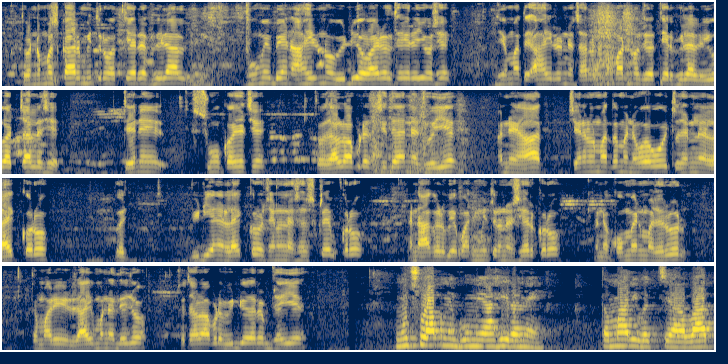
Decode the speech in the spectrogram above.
તો નમસ્કાર મિત્રો, અત્યારે ફિલહાલ ભૂમિબેન આહિરનો વીડિયો વાયરલ થઈ રહ્યો છે, જેમાં તે આહિર અને ચારણ સમાજનો જે અત્યારે ફિલહાલ વિવાદ ચાલે છે, તેને શું કહે છે? તો ચાલો આપણે સીધા એને જોઈએ. અને હા, ચેનલમાં તમે નવા હોય તો ચેનલને લાઇક કરો વિડીયોને લાઇક કરો, ચેનલને સબસ્ક્રાઈબ કરો, અને આગળ બે પાંચ મિત્રોને શેર કરો, અને કોમેન્ટમાં જરૂર તમારી રાય મને દેજો. તો ચાલો આપણે વીડિયો તરફ જઈએ. હું છું આપની ભૂમિ આહિર અને તમારી વચ્ચે આ વાત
